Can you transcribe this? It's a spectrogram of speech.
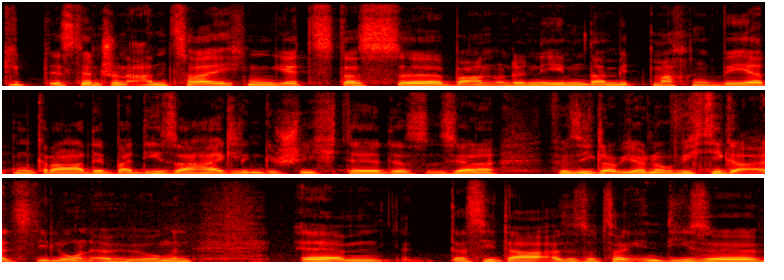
Gibt es denn schon Anzeichen jetzt, dass äh, Bahnunternehmen da mitmachen werden, gerade bei dieser heiklen Geschichte? Das ist ja für Sie, glaube ich, auch noch wichtiger als die Lohnerhöhungen, dass Sie da also sozusagen in diese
